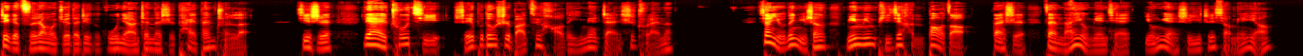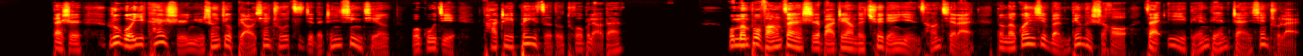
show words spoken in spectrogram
这个词让我觉得这个姑娘真的是太单纯了。其实恋爱初期，谁不都是把最好的一面展示出来呢？像有的女生明明脾气很暴躁，但是在男友面前永远是一只小绵羊。但是如果一开始女生就表现出自己的真性情，我估计她这辈子都脱不了单。我们不妨暂时把这样的缺点隐藏起来，等到关系稳定的时候，再一点点展现出来。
